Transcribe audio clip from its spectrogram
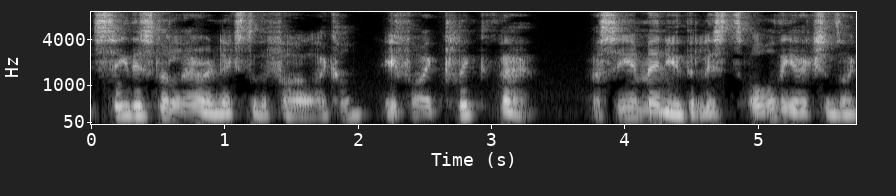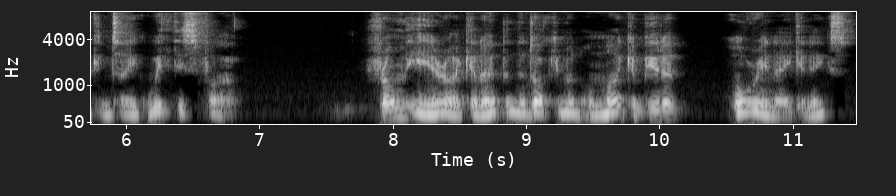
See this little arrow next to the file icon? If I click that, I see a menu that lists all the actions I can take with this file. From here, I can open the document on my computer or in Aconex.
